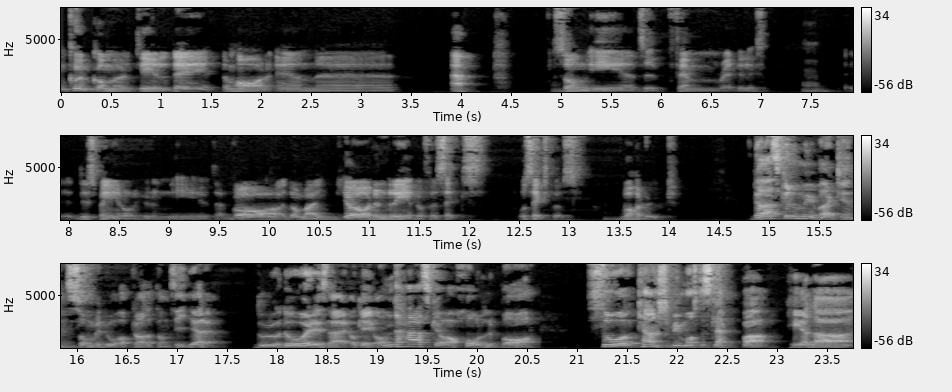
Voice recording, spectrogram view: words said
En kund kommer till dig, de har en eh, app som är typ 5 ready liksom. Mm. Det spelar ingen roll hur den är ute. Vad, de bara, gör den redo för sex och sex plus. Vad har du gjort? Där skulle man ju verkligen, som vi då har pratat om tidigare. Då, då är det så här, okej om det här ska vara hållbart så kanske vi måste släppa hela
